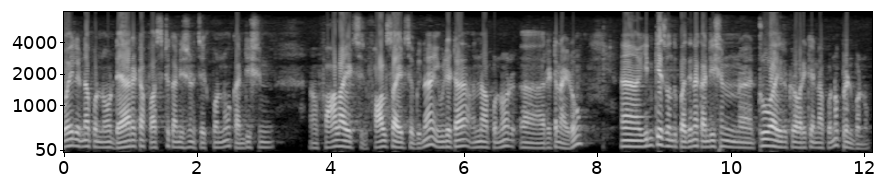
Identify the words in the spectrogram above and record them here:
While என்ன பண்ணும்? டேரெக்டாக ஃபஸ்ட்டு கண்டிஷனை செக் பண்ணும். கண்டிஷன் ஃபால் ஆகிடுச்சு ஃபால்ஸ் ஆகிடுச்சு அப்படின்னா இமீடியட்டாக என்ன பண்ணும்? ரிட்டன் ஆகிடும் இன்கேஸ் வந்து பார்த்தீங்கன்னா கண்டிஷன் ட்ரூவாக இருக்கிற வரைக்கும் என்ன பண்ணும்? பிரிண்ட் பண்ணும்.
